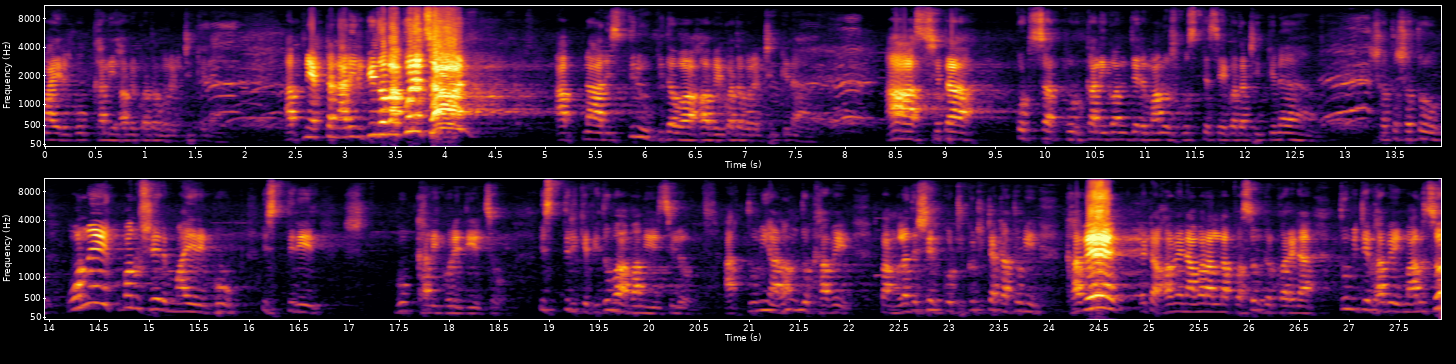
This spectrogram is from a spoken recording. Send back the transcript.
মায়ের বুক খালি হবে, কথা বলে ঠিক না আপনি একটা নারীর বিধবা করেছেন, আপনার স্ত্রীও বিধবা হবে, কথা বলে ঠিক কিনা? আজ সেটা কোটসাদপুর, কালীগঞ্জের মানুষ বুঝতেছে, কথা ঠিক কিনা? শত শত অনেক মানুষের মায়ের বুক স্ত্রীর বুক খালি করে দিয়েছ। স্ত্রীকে বিধবা বানিয়েছিল। আর তুমি আনন্দ খাবে। বাংলাদেশের কোটি কোটি টাকা তুমি খাবে। এটা হবে না, আমার আল্লাহ পছন্দ করে না। তুমি যেভাবে মারছো,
